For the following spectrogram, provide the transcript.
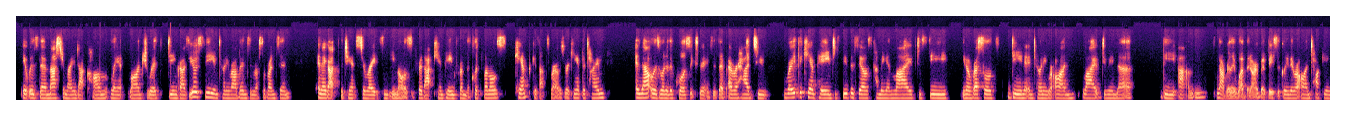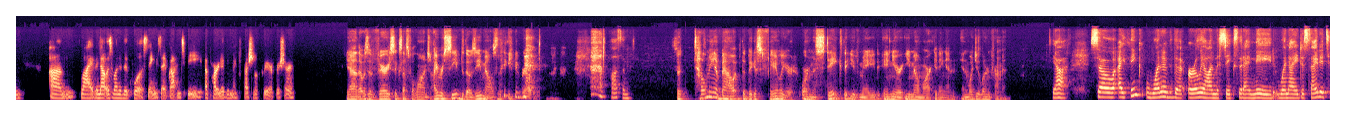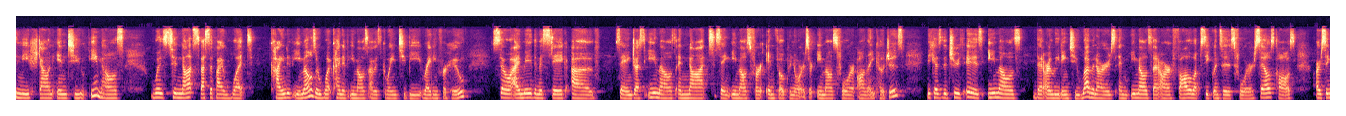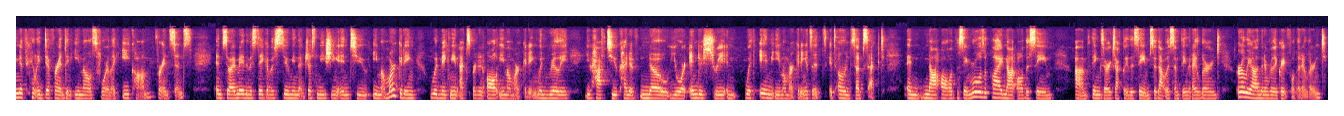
It was the mastermind.com launch with Dean Graziosi and Tony Robbins and Russell Brunson. And I got the chance to write some emails for that campaign from the ClickFunnels camp because that's where I was working at the time. And that was one of the coolest experiences I've ever had to write the campaign, to see the sales coming in live, to see, you know, Russell, Dean, and Tony were on live doing the the um not really a webinar, but basically they were on talking um live. And that was one of the coolest things I've gotten to be a part of in my professional career for sure. Yeah, that was a very successful launch. I received those emails that you wrote. awesome. So tell me about the biggest failure or mistake that you've made in your email marketing and, and what'd you learn from it? Yeah. So I think one of the early on mistakes that I made when I decided to niche down into emails was to not specify what kind of emails or what kind of emails I was going to be writing for who. So I made the mistake of saying just emails and not saying emails for infopreneurs or emails for online coaches. Because the truth is, emails that are leading to webinars and emails that are follow up sequences for sales calls are significantly different than emails for like ecom, for instance. And so I made the mistake of assuming that just niching into email marketing would make me an expert in all email marketing when really you have to kind of know your industry and within email marketing it's its, its own subsect and not all the same rules apply not all the same um, things are exactly the same so that was something that i learned early on that i'm really grateful that i learned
